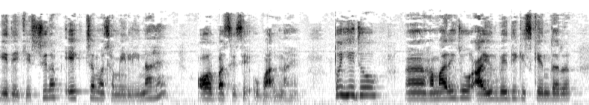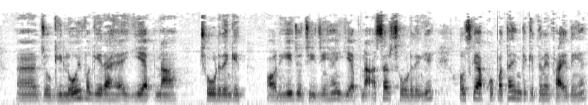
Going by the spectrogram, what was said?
ये देखिए सिर्फ़ एक चम्मच हमें लेना है और बस इसे उबालना है। तो ये जो आ, हमारी जो आयुर्वेदिक इसके अंदर आ, जो गिलोय वगैरह है ये अपना छोड़ देंगे और ये जो चीज़ें हैं ये अपना असर छोड़ देंगे और उसके आपको पता है इनके कितने फ़ायदे हैं।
